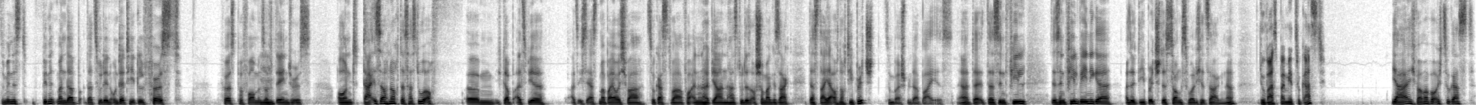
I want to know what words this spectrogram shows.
zumindest findet man da, dazu den Untertitel First, First Performance Mhm. of Dangerous. Und da ist auch noch, das hast du auch, ähm, ich glaube, als wir, als ich das erste Mal bei euch war, zu Gast war, vor eineinhalb Jahren, hast du das auch schon mal gesagt, dass da ja auch noch die Bridge zum Beispiel dabei ist. Ja, da, da sind viel, da sind viel weniger, also die Bridge des Songs wollte ich jetzt sagen, ne? Du warst bei mir zu Gast? Ja, ich war mal bei euch zu Gast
